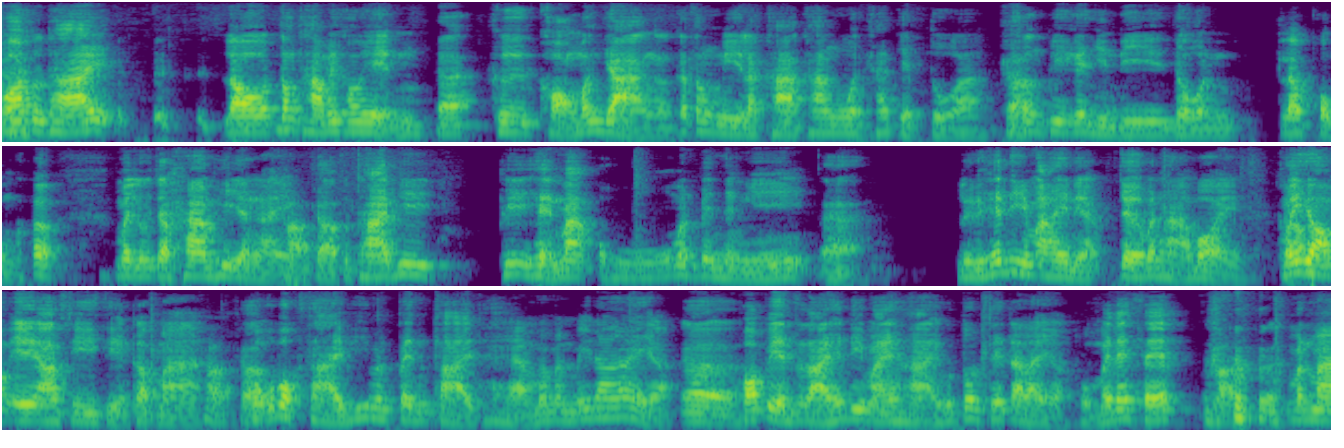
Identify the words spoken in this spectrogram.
พอสุดท้าย เราต้องทำให้เขาเห็นฮะคือของบางอย่างก็ต้องมีราคาค่างวดค่าเจ็บตัวครับซึ่งพี่ก็ยินดีโดน แล้วผมก็ไม่รู้จะห้ามพี่ยังไงครับครับสุดท้ายพี่พี่เห็นมาโอ้โหมันเป็นอย่างนี้อ่า หรือ HDMI เนี่ยเจอปัญหาบ่อย ครับไม่ยอม ARC เสียงกลับมา ครับครับ ผมก็บอกสายพี่มันเป็นสายแถมมันมันไม่ได้อะเออ พอเปลี่ยนสาย HDMI หายคุณต้นเซตอะไรอะผมไม่ได้เซตครับ มันมา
